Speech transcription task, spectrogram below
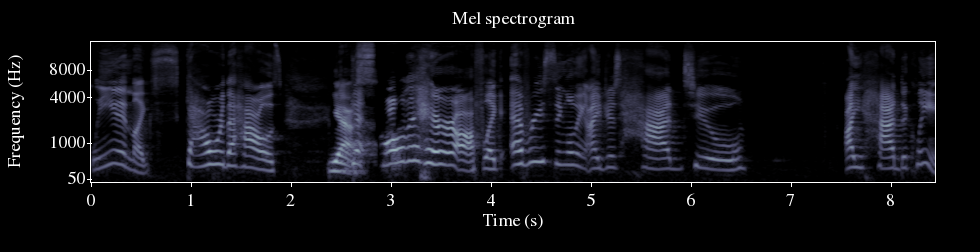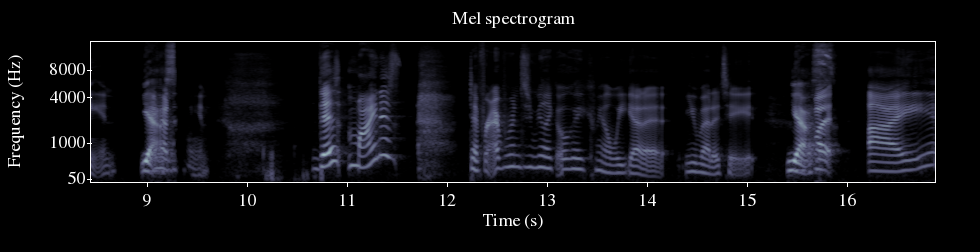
clean, like scour the house, yes get all the hair off, like every single thing. I just had to. I had to clean. I had yes to clean. This mine is different. Everyone's gonna be like, "Okay, Camille, we get it. You meditate." yes But I,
